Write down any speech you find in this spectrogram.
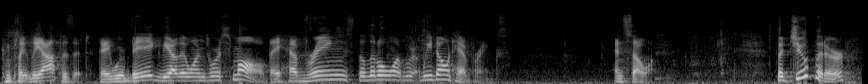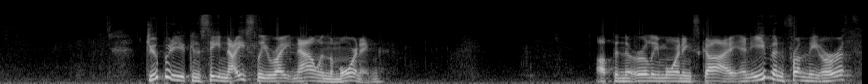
completely opposite. They were big, the other ones were small. They have rings, the little one, we don't have rings. And so on. But Jupiter, Jupiter you can see nicely right now in the morning, up in the early morning sky, and even from the Earth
